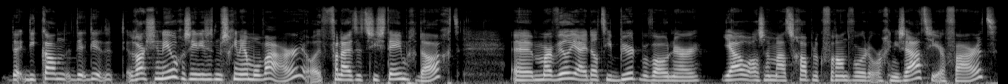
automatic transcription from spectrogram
die kan, die, die, rationeel gezien is het misschien helemaal waar, vanuit het systeem gedacht. Uh, maar wil jij dat die buurtbewoner jou als een maatschappelijk verantwoorde organisatie ervaart,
